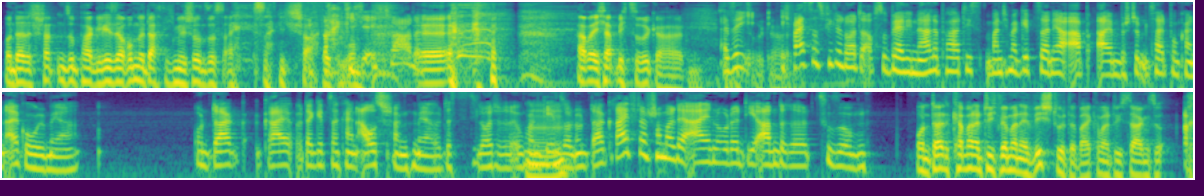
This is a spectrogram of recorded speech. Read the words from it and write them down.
und da standen so ein paar Gläser rum, da dachte ich mir schon, so ist eigentlich, ist eigentlich schade. Eigentlich drum. echt schade. Äh, Aber ich habe mich zurückgehalten. Ich Also mich ich, zurückgehalten. ich weiß, dass viele Leute auf so Berlinale Partys, manchmal gibt's dann ja ab einem bestimmten Zeitpunkt keinen Alkohol mehr. Und da, greif, da gibt's dann keinen Ausschank mehr, dass die Leute dann irgendwann Mhm. gehen sollen. Und da greift dann schon mal der eine oder die andere zu so einem. Und dann kann man natürlich, wenn man erwischt wird dabei, kann man natürlich sagen so, ach,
